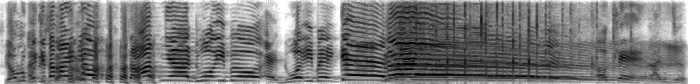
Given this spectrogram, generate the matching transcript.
Ya lu Ayo kita main yuk. Saatnya dua ibu eh dua ibe game. Oke, lanjut.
